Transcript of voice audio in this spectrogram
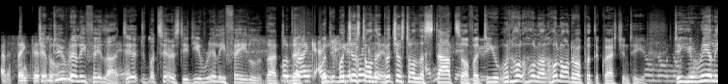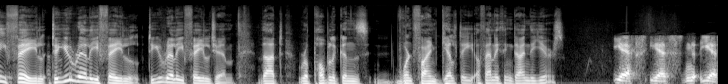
And I think that Jim, do you really feel that? Do you, but seriously, do you really feel that? Well, that Frank, but, but just on the, but just on the stats of it, do you? hold, hold on, hold on. Do I put the question to you? No, no, no, do you really feel? Do you really feel? Do you really feel, Jim, that Republicans weren't found guilty of anything down the years? Yes, yes, yes,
